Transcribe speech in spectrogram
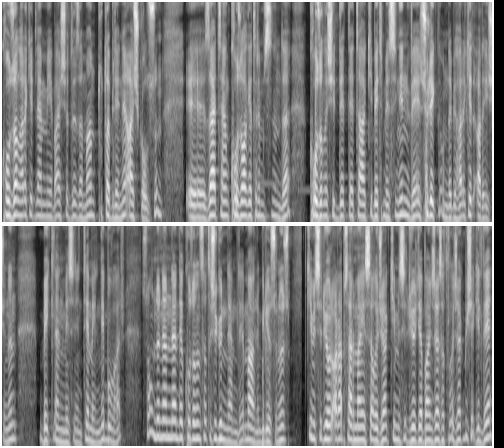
Kozal hareketlenmeye başladığı zaman tutabilene aşk olsun. Ee, zaten Kozal yatırımcısının da Kozal'ı şiddetle takip etmesinin ve sürekli onda bir hareket arayışının beklenmesinin temelinde bu var. Son dönemlerde Kozal'ın satışı gündemde. Malum biliyorsunuz. Kimisi diyor Arap sermayesi alacak, kimisi diyor yabancılara satılacak bir şekilde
